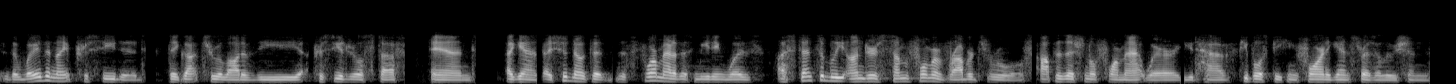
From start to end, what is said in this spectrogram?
The way the night proceeded, they got through a lot of the procedural stuff. And again, I should note that this format of this meeting was ostensibly under some form of Robert's rules, oppositional format where you'd have people speaking for and against resolutions.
